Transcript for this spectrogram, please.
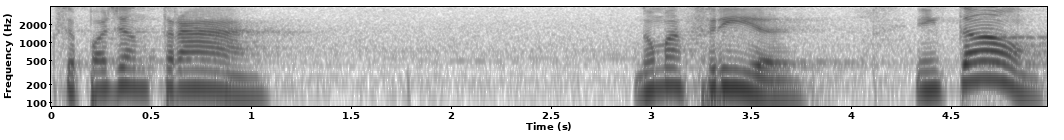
você pode entrar numa fria. Então,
